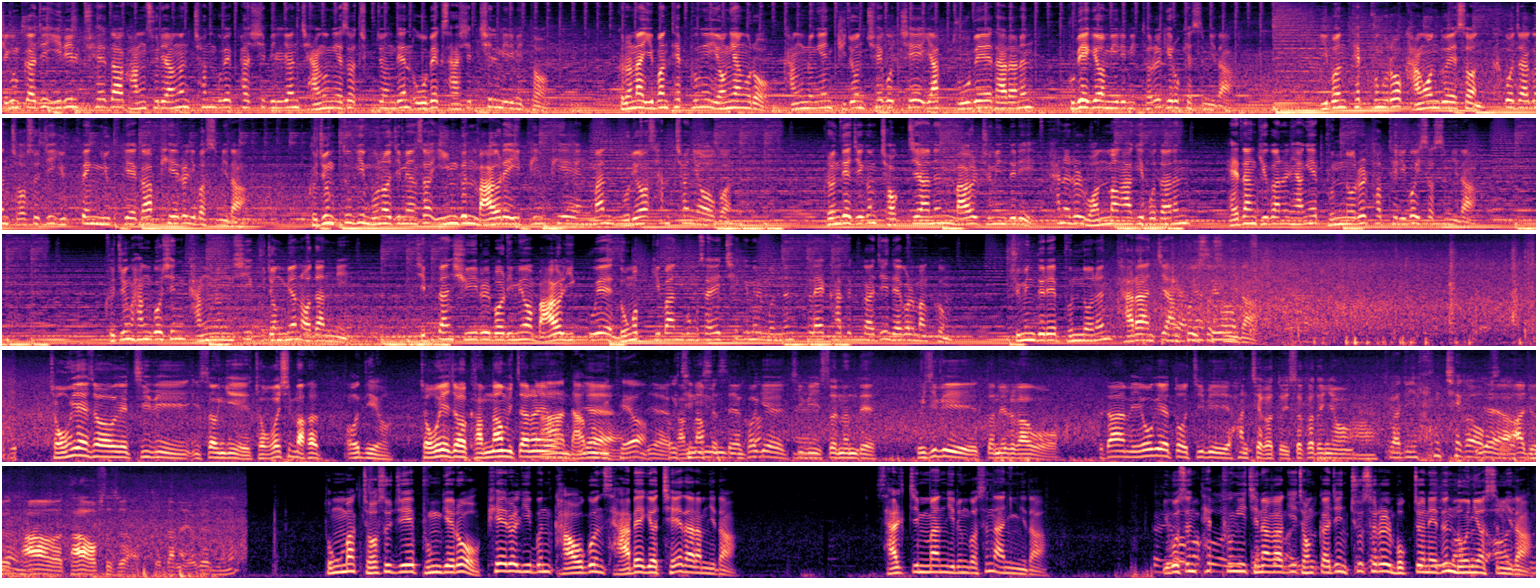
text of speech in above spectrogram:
지금까지 1일 최다 강수량은 1981년 장흥에서 측정된 547mm. 그러나 이번 태풍의 영향으로 강릉엔 기존 최고치의 약 2배에 달하는 900여 mm를 기록했습니다. 이번 태풍으로 강원도에선 크고 작은 저수지 606개가 피해를 입었습니다. 그중 뚝이 무너지면서 인근 마을에 입힌 피해액만 무려 3천여억 원. 그런데 지금 적지 않은 마을 주민들이 하늘을 원망하기보다는 해당 기관을 향해 분노를 터뜨리고 있었습니다. 그중 한 곳인 강릉시 구정면 어단리. 집단 시위를 벌이며 마을 입구에 농업기반 공사의 책임을 묻는 플래카드까지 내걸 만큼 주민들의 분노는 가라앉지 않고 있었습니다. 저 위에 저 집이 게 저것이 막 어디요? 저 위에 저 감나무 있잖아요. 아, 나무 밑에요? 예, 거기 감나무인데? 거기에 집이 네. 있었는데 그 집이 떠내려가고 그 다음에 여기에 또 집이 한 채가 또 있었거든요. 아, 그 아주 형체가 예, 없어졌군요. 아주 다 다 없어졌잖아요. 그래서 동막 저수지의 붕괴로 피해를 입은 가옥은 400여 채에 달합니다. 살집만 잃은 것은 아닙니다. 이곳은 태풍이 지나가기 전까진 추수를 목전에 둔 논이었습니다.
